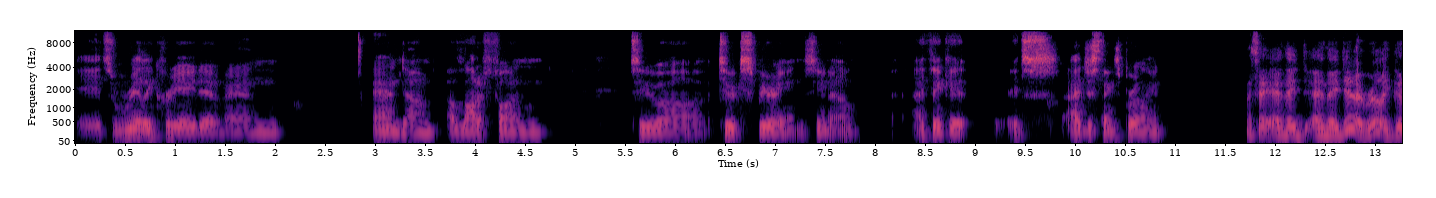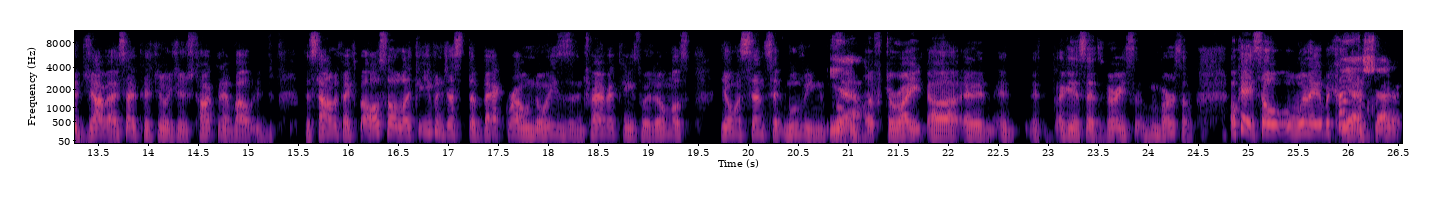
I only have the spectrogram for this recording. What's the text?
it's really creative and and um, a lot of fun to uh, to experience. You know, I think it it's I just think it's brilliant. I say, and they and they did a really good job. I said because you know you're talking about the sound effects, but also like even just the background noises and traffic things, where it almost you almost sense it moving from yeah. left to right. Uh, and, and, and like I said, it's very immersive. Okay, so when it becomes yeah, shout out.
